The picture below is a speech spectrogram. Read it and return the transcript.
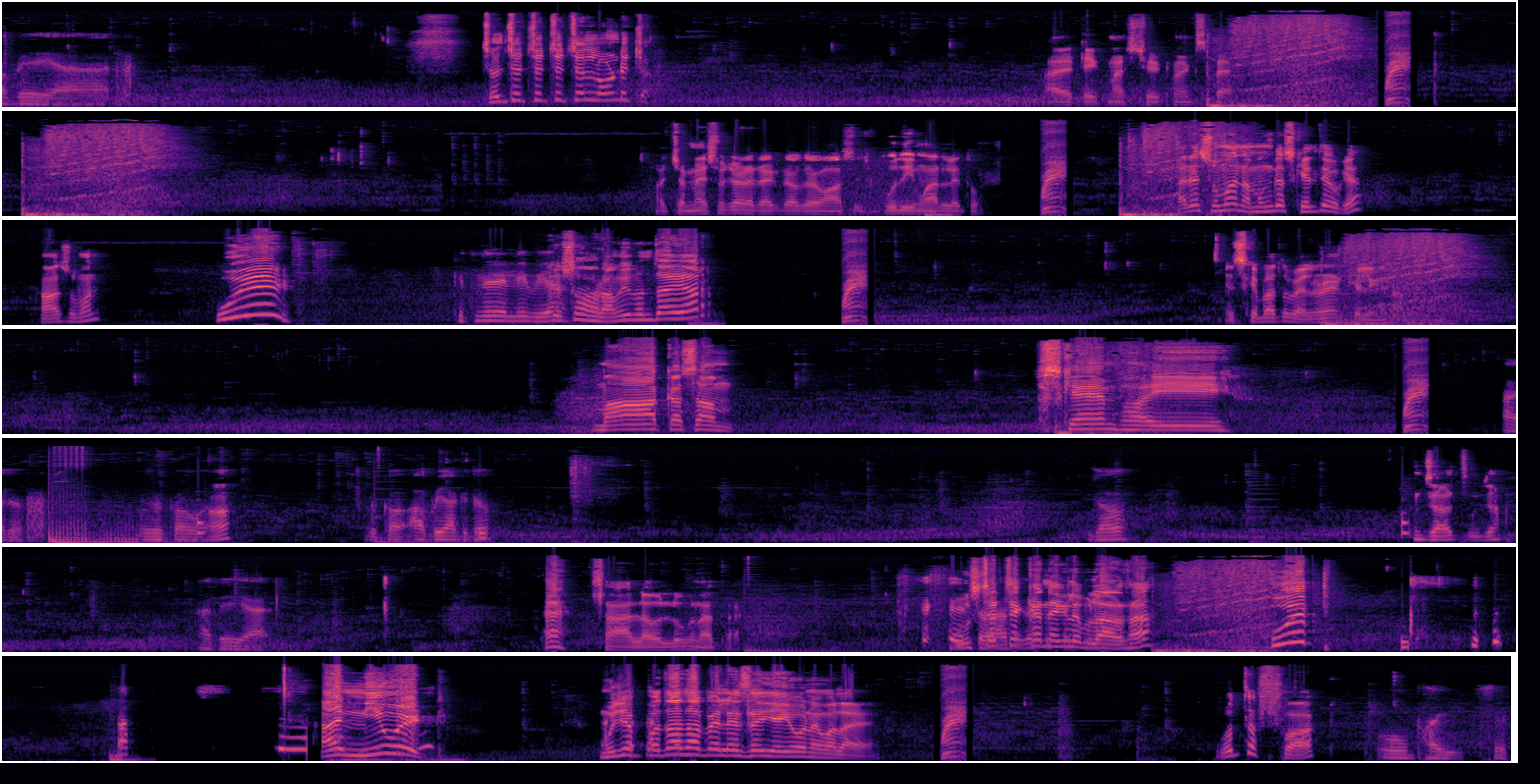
अबे यार। चल चल चल चल चल लौंडे चल। I take my statements back. अच्छा मैं सोचा डायरेक्ट आ गया वहाँ से कूद ही मार ले तो। अरे सुमन अमंगस खेलते हो क्या? हाँ सुमन। उए! कितने ले लिए भैया? कैसा हरामी बनता है यार। इसके बाद तो वेलोरेंट खेलेंगे ना। माँ कसम। स्कैम भाई। आ जाओ। रुका हाँ? रुका अभी आगे जाओ। जाओ जा तू जा। अरे यार। हैं, साला उल्लू बनाता बूस्टर चेक करने के लिए बुला रहा था। Whip! I knew it. मुझे पता था पहले से यही होने वाला है। What the fuck? ओ भाई शिट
